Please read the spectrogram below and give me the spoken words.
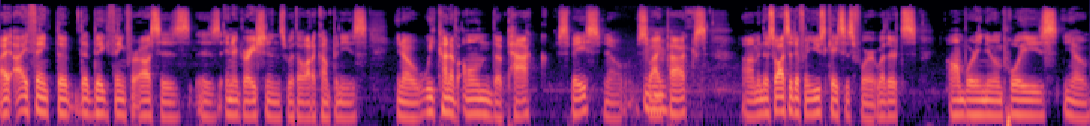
I, I think the the big thing for us is is integrations with a lot of companies. You know, we kind of own the pack space. You know, swag packs. Um, and there's lots of different use cases for it, whether it's onboarding new employees, you know,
